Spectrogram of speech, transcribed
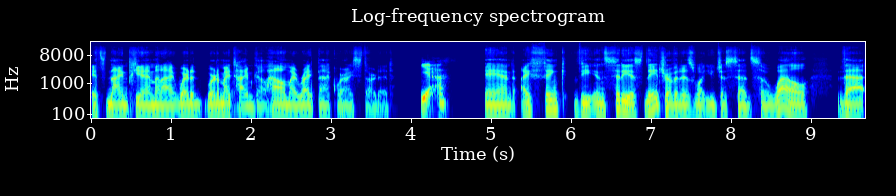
it's 9 p.m. and I where did where did my time go? How am I right back where I started? Yeah. And I think the insidious nature of it is what you just said so well that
